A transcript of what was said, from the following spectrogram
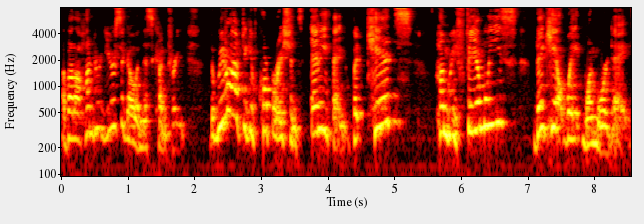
about 100 years ago in this country. We don't have to give corporations anything, but kids, hungry families, they can't wait one more day.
